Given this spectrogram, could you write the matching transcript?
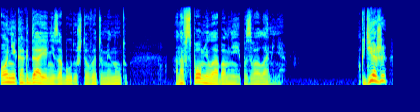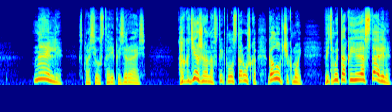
О, никогда я не забуду, что в эту минуту она вспомнила обо мне и позвала меня. «Где же Нелли?» — спросил старик, озираясь. «А где же она?» — вскрикнула старушка. «Голубчик мой, ведь мы так ее и оставили!»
